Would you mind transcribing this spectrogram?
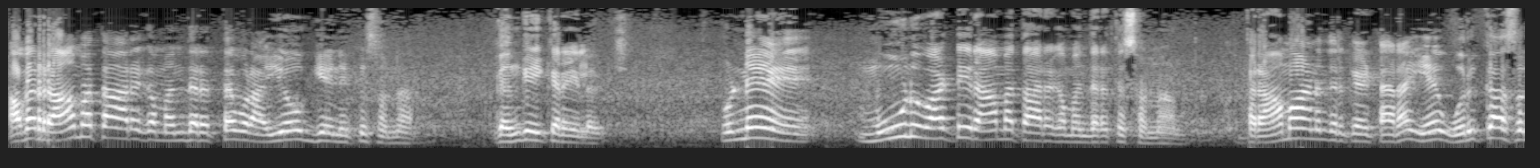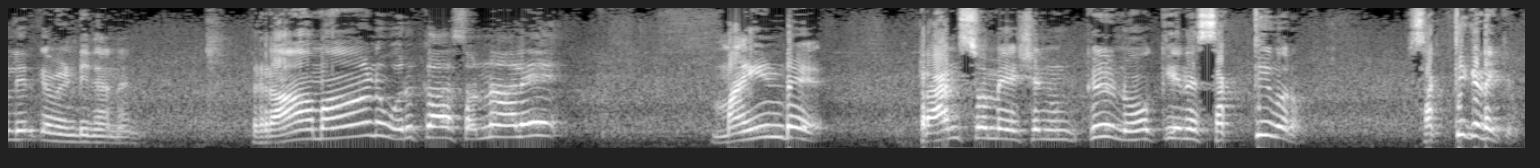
அவர் ராமதாரக மந்திரத்தை ஒரு அயோக்கியனுக்கு சொன்னார் கங்கை கரையில் வச்சு. உடனே மூணு வாட்டி ராமதாரக மந்திரத்தை சொன்னாங்க. இப்போ ராமானந்தர் கேட்டாரா ஏன் ஒருக்கா சொல்லியிருக்க வேண்டியதானே? ராமான்னு ஒருக்கா சொன்னாலே மைண்டு டிரான்ஸ்ஃபர்மேஷனுக்கு நோக்கின சக்தி வரும். சக்தி கிடைக்கும்.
